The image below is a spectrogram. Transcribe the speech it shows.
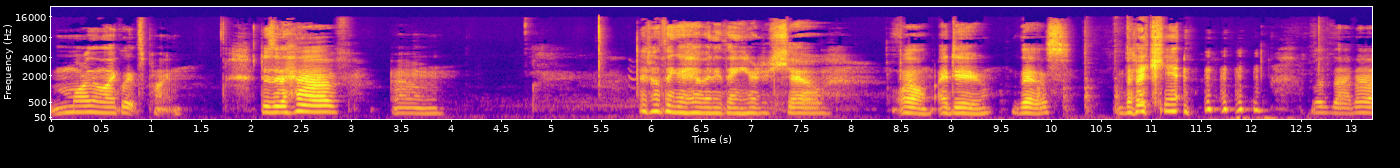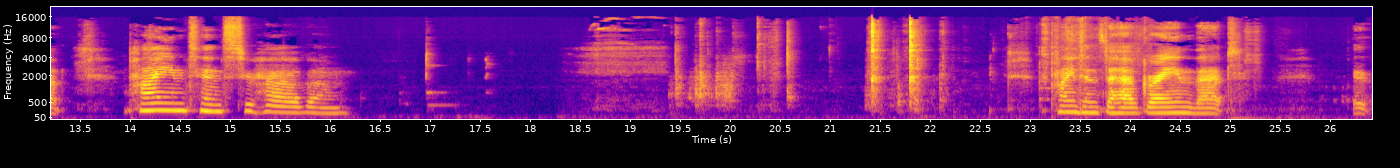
More than likely it's pine. Does it have um I don't think I have anything here to show. Well, I do. This. But I can't lift that up. Pine tends to have um Pine tends to have grain that it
